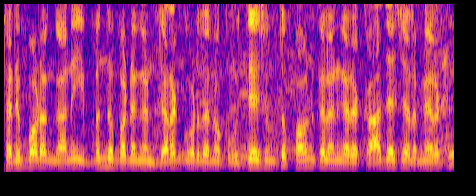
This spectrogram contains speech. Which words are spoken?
చనిపోవడం కానీ ఇబ్బంది పడడం కానీ జరగకూడదని ఒక ఉద్దేశంతో పవన్ కళ్యాణ్ గారి యొక్క ఆదేశాల మేరకు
